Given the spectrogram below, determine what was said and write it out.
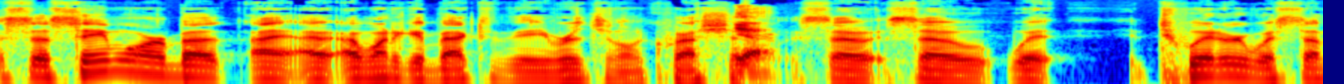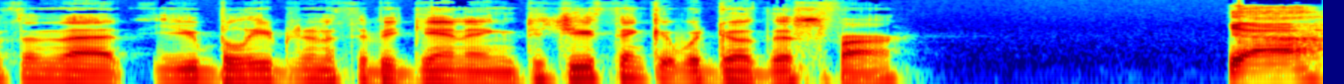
so say more about. I, I want to get back to the original question. Yeah. So, so with Twitter was something that you believed in at the beginning. Did you think it would go this far? Yeah,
